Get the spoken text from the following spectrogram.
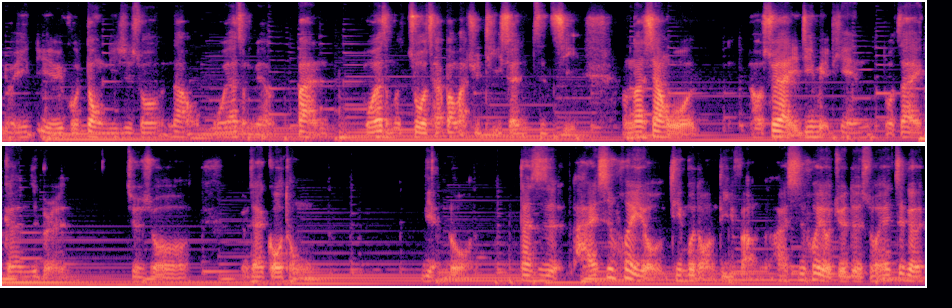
有一有一股动力，是说，那我要怎么样办？我要怎么做才有办法去提升自己？那像我，呃虽然已经每天我在跟日本人，就是说有在沟通联络，但是还是会有听不懂的地方，还是会有觉得说，哎，这个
